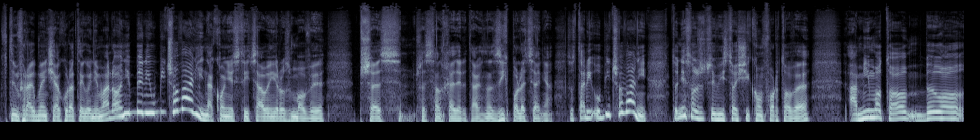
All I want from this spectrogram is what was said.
w tym fragmencie akurat tego nie ma, ale oni byli ubiczowani na koniec tej całej rozmowy przez, przez Sanhedry, tak, z ich polecenia. Zostali ubiczowani. To nie są rzeczywistości komfortowe, a mimo to było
